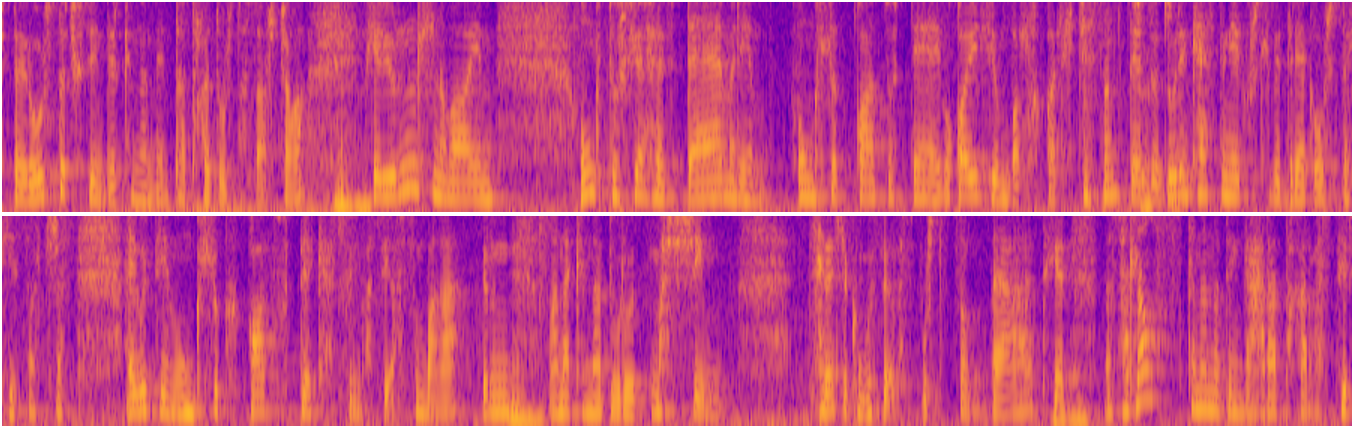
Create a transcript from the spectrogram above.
бит хоёр өөрсдөө ч гэсэн энэ дэр кинонд энэ тодорхой дүр тас орж байгаа. Тэгэхээр ер нь л нөгөө юм өнгө төрхийн хувьд амар юм өнгөлөг гоо зүйтэй айгу гоё юм болох гол хичээсэн. Тэгээд дүрийн кастингийг хүртэл бид нар яг өөрсдөө хийсэн учраас айгу тийм өнгөлөг гоо зүйтэй кастинг бас явсан байгаа. Ер нь манай кино дүрүүд маш юм царайлаг хүмүүсээр бас бүрдсэн байгаа. Тэгэхээр солонгос кинонууд ингээ хараад тахаар бас тэр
